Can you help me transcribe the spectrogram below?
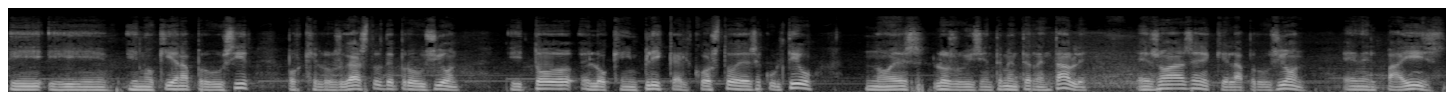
y, y no quiera producir, porque los gastos de producción y todo lo que implica el costo de ese cultivo no es lo suficientemente rentable. Eso hace que la producción en el país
